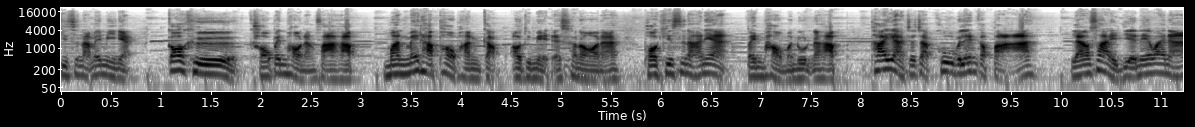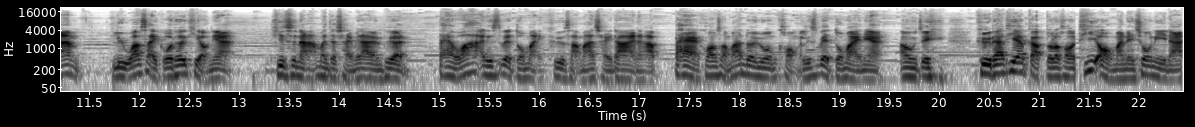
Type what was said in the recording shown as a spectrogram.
คิสนะไม่มีเนี่ยก็คือเขาเป็นเผ่านางฟ้าครับ มันไม่ทับเผ่าพันธุ์กับอัลติเม e เอสคานอนะพอคิสนะเนี่ยเป็นเผ่ามนุษย์นะครับถ้าอยากจะจับคู่ไปเล่นกับป๋าแล้วใส่เดียเน่ว่ายน้ำหรือว่าใส่โกเทอร์เขียวเนี่ยคิสนะมันจะใช้ไม่ได้เพื่อนๆ แต่ว่าอลิซาเบธตัวใหม่คือสามารถใช้ได้นะครับ แต่ความสามารถโดยรวมของอลิซาเบธตัวใหม่เนี่ย เอาจริง คือถ้าเทียบกับตัวละครที่ออกมาในช่วงนี้นะ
